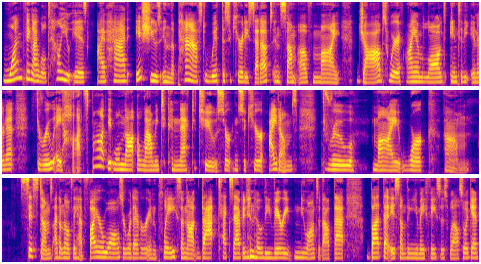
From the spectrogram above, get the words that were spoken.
One thing I will tell you is I've had issues in the past with the security setups in some of my jobs where if I am logged into the internet through a hotspot, it will not allow me to connect to certain secure items through my work um, systems. I don't know if they have firewalls or whatever in place. I'm not that tech savvy to know the very nuance about that, but that is something you may face as well. So again,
